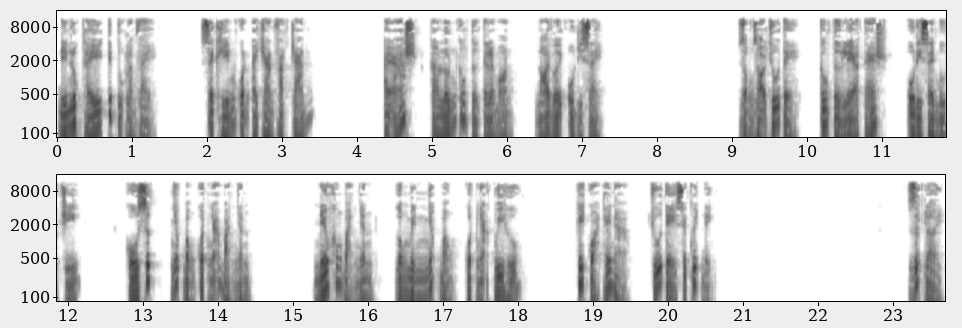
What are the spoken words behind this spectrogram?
đến lúc thấy tiếp tục làm vậy, sẽ khiến quân Aichan phát chán. Iash, cao lớn công tử Telamon, nói với Odyssey. Dòng dõi chúa tể, công tử Leotes, Odyssey mưu trí, cố sức nhấc bổng quật ngã bản nhân. Nếu không bản nhân, gông minh nhấc bổng quật ngã quý hữu. Kết quả thế nào, chúa tể sẽ quyết định. Dứt lời,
